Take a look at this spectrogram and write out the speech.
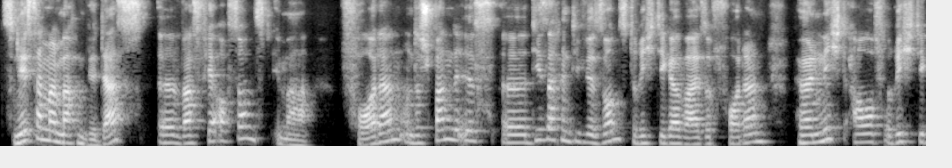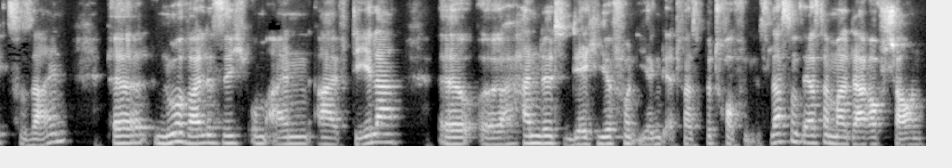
zunächst einmal machen wir das, äh, was wir auch sonst immer fordern. Und das Spannende ist, äh, die Sachen, die wir sonst richtigerweise fordern, hören nicht auf, richtig zu sein, äh, nur weil es sich um einen AfDler handelt, der hier von irgendetwas betroffen ist. Lasst uns erst einmal darauf schauen,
